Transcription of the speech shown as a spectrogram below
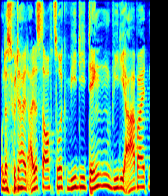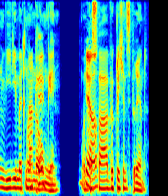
Und das führte halt alles darauf zurück, wie die denken, wie die arbeiten, wie die miteinander Okay. umgehen. Und Ja. das war wirklich inspirierend.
